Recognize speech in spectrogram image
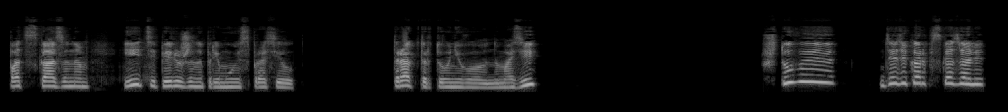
под сказанным и теперь уже напрямую спросил. Трактор-то у него на мази? — Что вы, дядя Карп, сказали?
